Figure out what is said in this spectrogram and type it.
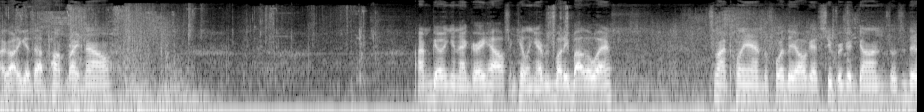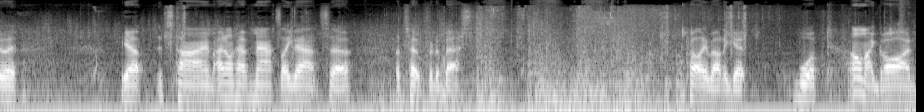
I gotta get that pump right now. I'm going in that gray house and killing everybody, by the way. It's my plan before they all get super good guns. Let's do it. Yep, it's time. I don't have mats like that, so let's hope for the best. I'm probably about to get whooped. Oh my god.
